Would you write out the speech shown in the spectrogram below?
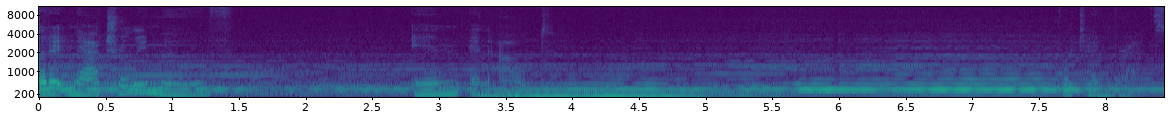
Let it naturally move in and out for 10 breaths.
